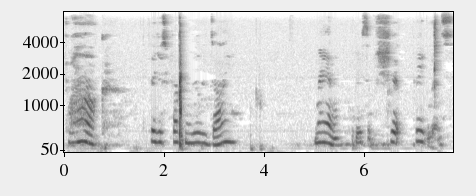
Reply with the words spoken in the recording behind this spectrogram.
Fuck. Did I just fucking really die? Man, piece of shit. Piglins.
